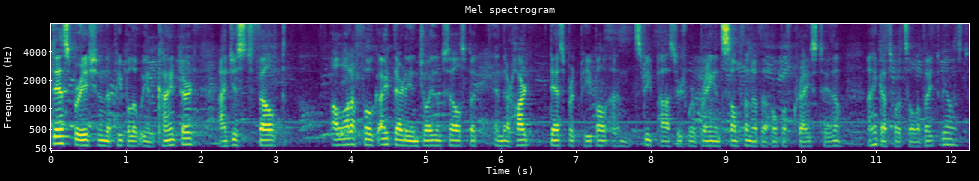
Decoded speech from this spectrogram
Desperation in the people that we encountered. I just felt a lot of folk out there to enjoy themselves, but in their heart, desperate people, and street pastors were bringing something of the hope of Christ to them. I think that's what it's all about, to be honest.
